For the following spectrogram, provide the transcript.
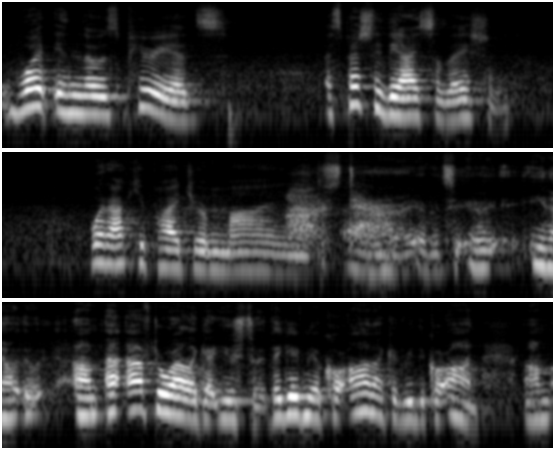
what in those periods, especially the isolation, what occupied your mind? Was terror. Was, you know, um, after a while I got used to it. They gave me a Quran, I could read the Quran. Um,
